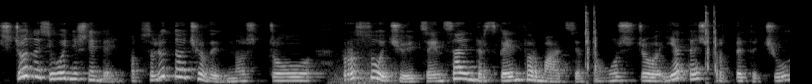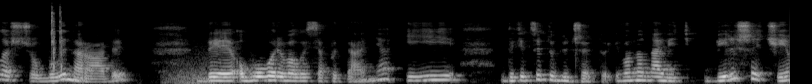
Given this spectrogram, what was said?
Що на сьогоднішній день? Абсолютно очевидно, що просочується інсайдерська інформація, тому що я теж про те чула, що були наради, де обговорювалося питання і дефіциту бюджету, і воно навіть більше, ніж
